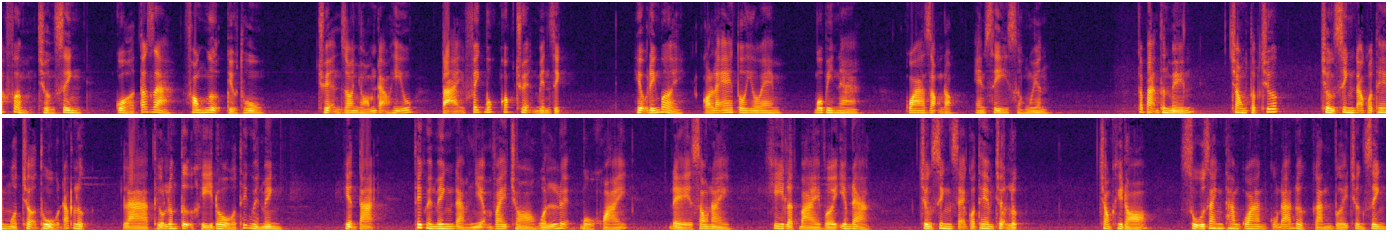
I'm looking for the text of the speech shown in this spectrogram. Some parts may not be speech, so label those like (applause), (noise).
tác phẩm Trường Sinh của tác giả Phong Ngự Kiều Thu. Chuyện do nhóm đạo hữu tại Facebook Góc Chuyện Biên Dịch. Hiệu đính bởi Có lẽ tôi yêu em, Bobina, qua giọng đọc MC Sở Nguyên. Các bạn thân mến, trong tập trước, Trường Sinh đã có thêm một trợ thủ đắc lực là Thiếu Lâm Tự Khí Đồ Thích Huyền Minh. Hiện tại, Thích Huyền Minh đảm nhiệm vai trò huấn luyện bổ khoái để sau này khi lật bài với yêm đảng Trường sinh sẽ có thêm trợ lực. Trong khi đó Số danh tham quan cũng đã được gắn với trường sinh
